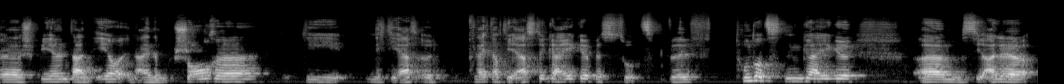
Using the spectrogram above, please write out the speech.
äh, spielen dann eher in einem Genre, die nicht die erste, äh, vielleicht auch die erste Geige bis zur zwölfhundertsten Geige. Ähm, sie alle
